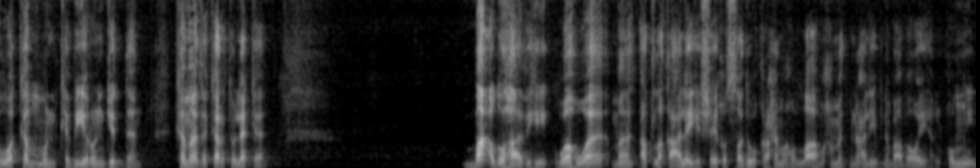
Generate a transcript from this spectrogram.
هو كم كبير جدا. كما ذكرت لك بعض هذه وهو ما أطلق عليه الشيخ الصدوق رحمه الله محمد بن علي بن بابويه القمي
